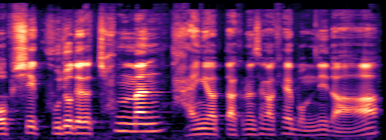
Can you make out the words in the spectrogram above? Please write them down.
없이 구조돼서 천만 다행이었다 그런 생각해 봅니다.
